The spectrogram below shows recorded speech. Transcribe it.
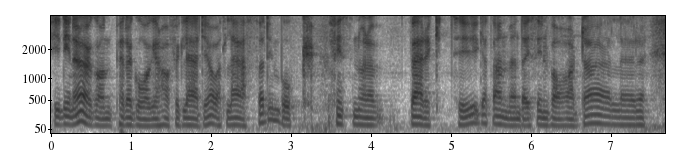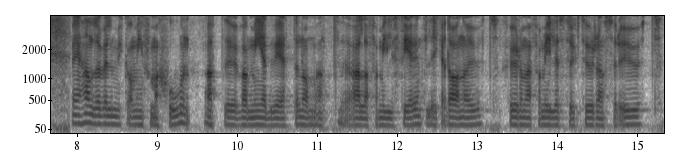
i dina ögon pedagoger ha för glädje av att läsa din bok? Finns det några verktyg att använda i sin vardag? Eller? Det handlar väldigt mycket om information. Att eh, vara medveten om att eh, alla familjer ser inte likadana ut. Hur de här familjestrukturerna ser ut.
